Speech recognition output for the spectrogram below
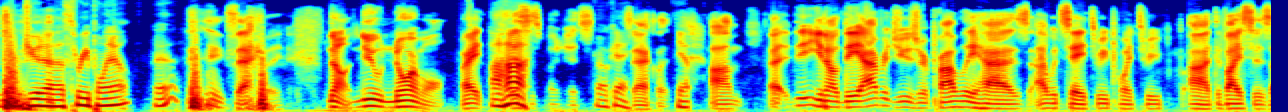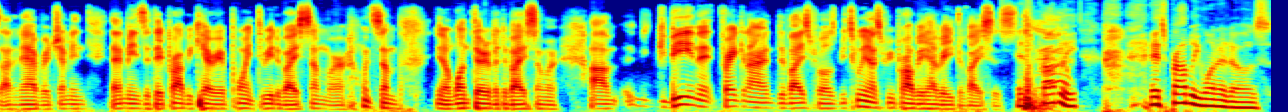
Norm Judah 3.0. Yeah. exactly. No, new normal, right? Aha. This is what it is. Okay. Exactly. Yep. Um, uh, the, you know, the average user probably has, I would say, 3.3 uh, devices on an average. I mean, that means that they probably carry a 0.3 device somewhere with some, you know, one third of a device somewhere. Um, being that Frank and I are device pros, between us, we probably have eight devices. It's probably it's probably one of those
